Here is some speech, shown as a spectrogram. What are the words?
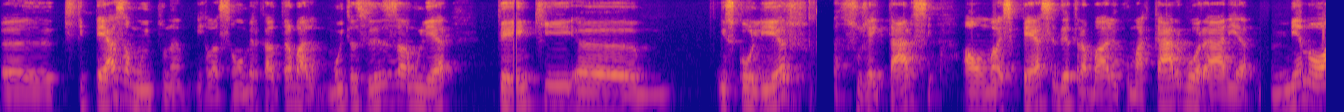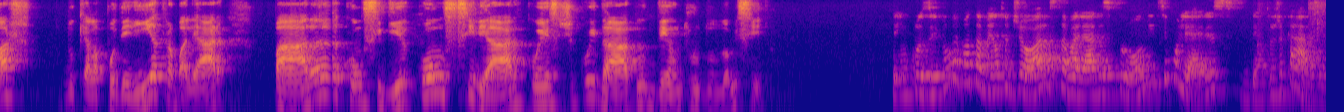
uh, que pesa muito, né? Em relação ao mercado de trabalho. Muitas vezes a mulher tem que uh, escolher, sujeitar-se a uma espécie de trabalho com uma carga horária menor do que ela poderia trabalhar para conseguir conciliar com este cuidado dentro do domicílio. Tem inclusive um levantamento de horas trabalhadas por homens e mulheres dentro de casa.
